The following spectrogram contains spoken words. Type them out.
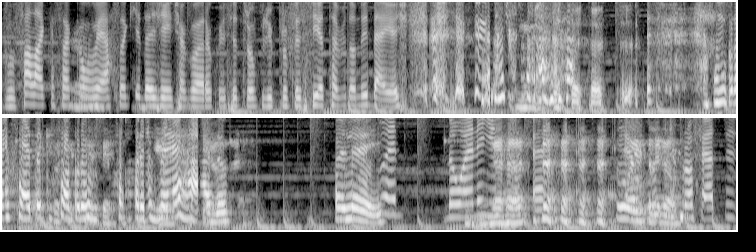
Vou falar que essa conversa aqui da gente agora com esse tropo de profecia tá me dando ideias. Um profeta que só, pro, só prevê errado. Olha aí. Não é, não é nem isso. É, Oi, é tá um grupo legal. de profetas,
